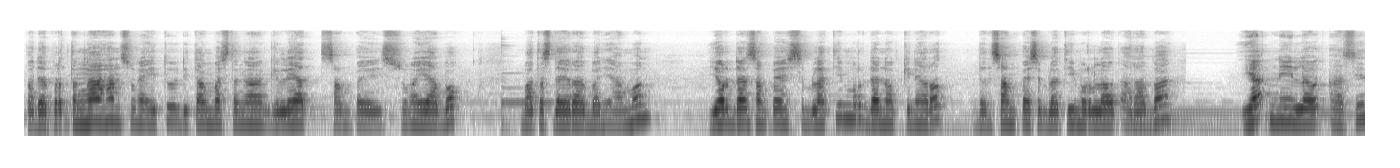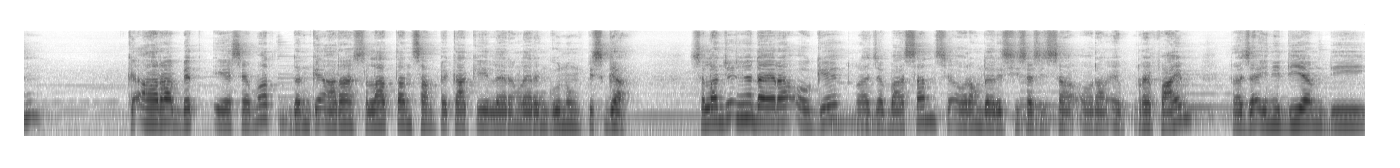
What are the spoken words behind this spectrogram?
Pada pertengahan sungai itu ditambah setengah Gilead sampai sungai Yabok batas daerah Bani Amon Yordan sampai sebelah timur Danau Kinerot dan sampai sebelah timur Laut Araba yakni Laut Asin ke arah Bet Yesemot dan ke arah selatan sampai kaki lereng-lereng gunung Pisgah. Selanjutnya daerah Oge, Raja Basan, seorang dari sisa-sisa orang Refaim. Raja ini diam di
